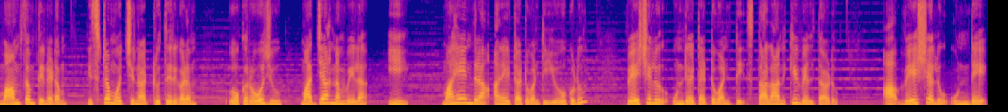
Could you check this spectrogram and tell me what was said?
మాంసం తినడం ఇష్టం వచ్చినట్లు తిరగడం ఒకరోజు మధ్యాహ్నం వేళ ఈ మహేంద్ర అనేటటువంటి యువకుడు వేషలు ఉండేటటువంటి స్థలానికి వెళ్తాడు. ఆ వేషలు ఉండే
